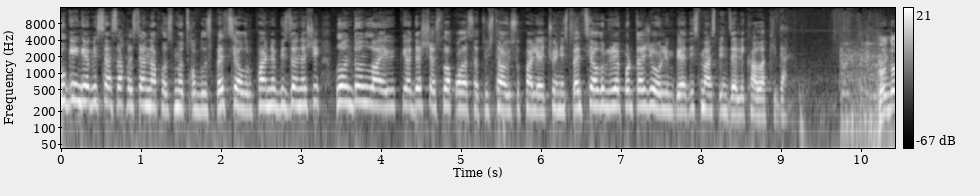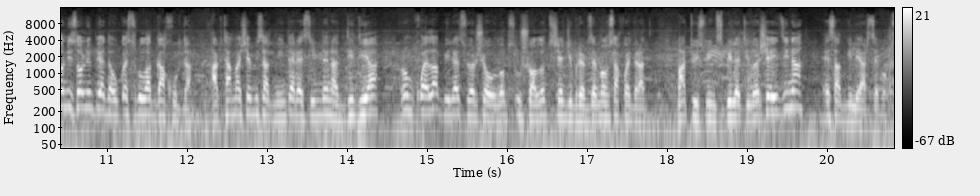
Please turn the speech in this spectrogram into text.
ბუკინგების სასახლესთან ახლოს მოწყობილ სპეციალურ ფანების ზონაში ლონდონ ლაივი ქვია და შესვლა ყოველასათვის თავისუფალია. ჩვენი სპეციალური რეპორტაჟი ოლიმპიადის მასპინძელი ქალაქიდან ლონდონის ოლიმპიადა უკვე სრულად გახურდა. აქ თამაშებისადმი ინტერესი იმდენად დიდია, რომ ყველა ბილეთს ვერ შეულობს უშუალოდ შეჯიბრებზე მოსახვედრად. მათთვის ვინც ბილეთი ვერ შეიძინა, ეს ადგილი არსებობს.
